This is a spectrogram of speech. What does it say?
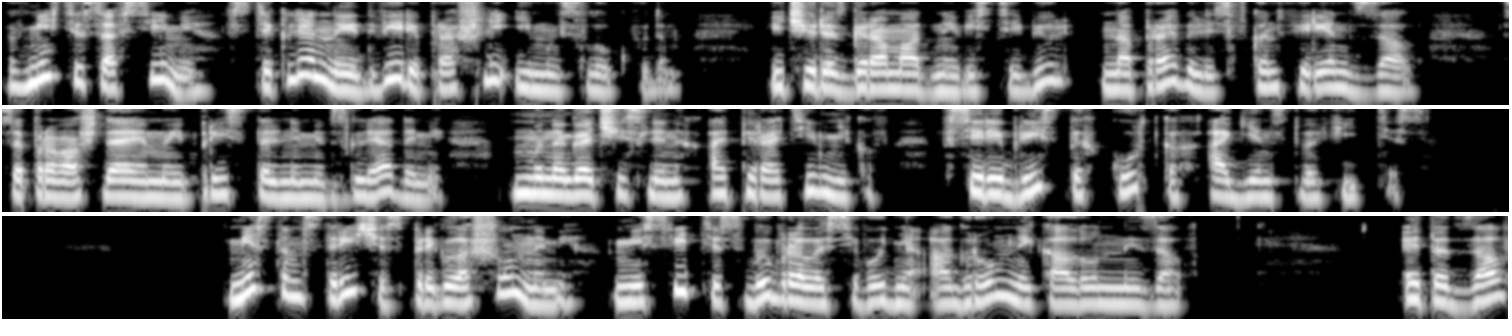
Вместе со всеми в стеклянные двери прошли и мы с Локвудом, и через громадный вестибюль направились в конференц-зал, сопровождаемые пристальными взглядами многочисленных оперативников в серебристых куртках агентства Фиттис. Местом встречи с приглашенными мисс Фиттис выбрала сегодня огромный колонный зал. Этот зал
